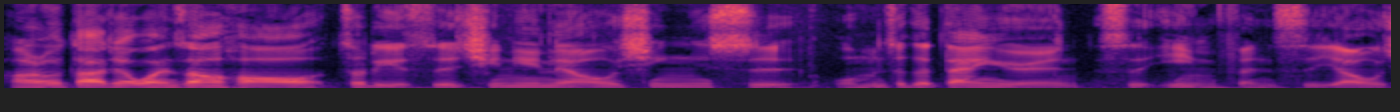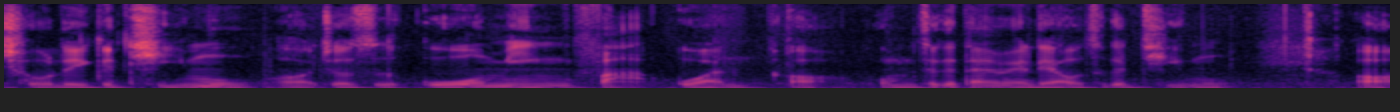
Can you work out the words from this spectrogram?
Hello，大家晚上好，这里是请您聊心事。我们这个单元是应粉丝要求的一个题目啊，就是国民法官啊。我们这个单元聊这个题目啊，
